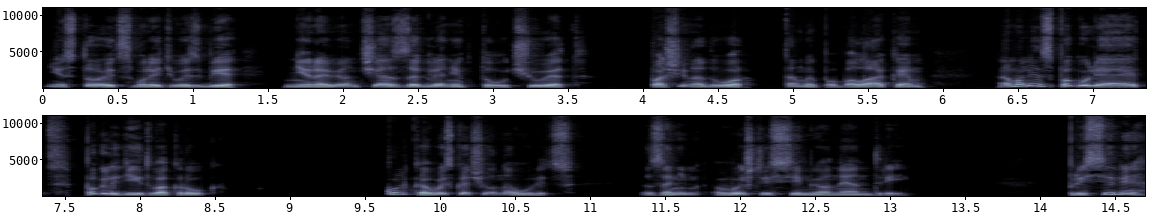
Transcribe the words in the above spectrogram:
Не стоит смолить в избе, не равен час заглянет, кто учует. Пошли на двор, там и побалакаем, а малец погуляет, поглядит вокруг. Колька выскочил на улицу. За ним вышли Семен и Андрей. Присели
